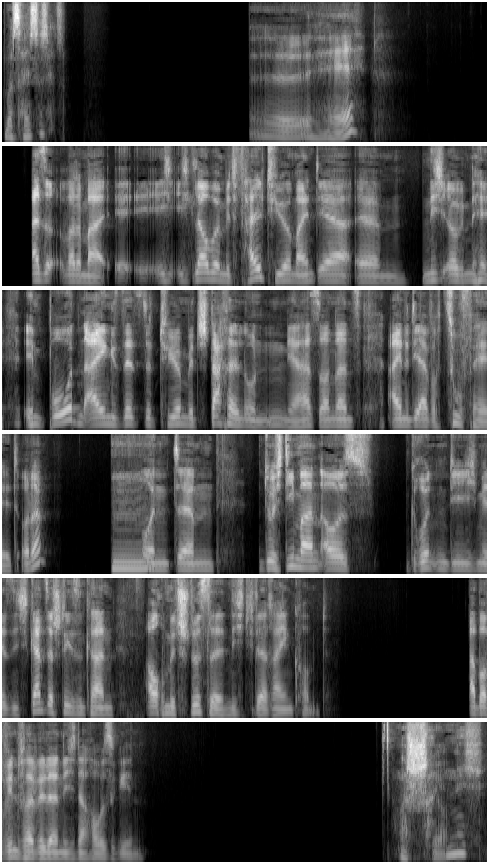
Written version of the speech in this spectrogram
Was heißt das jetzt? Äh, hä? Also, warte mal, äh, ich, ich glaube, mit Falltür meint er ähm, nicht irgendeine im Boden eingesetzte Tür mit Stacheln unten, ja, sondern eine, die einfach zufällt, oder? Hm. Und ähm, durch die man aus Gründen, die ich mir jetzt nicht ganz erschließen kann, auch mit Schlüssel nicht wieder reinkommt. Aber auf jeden Fall will er nicht nach Hause gehen. Wahrscheinlich.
